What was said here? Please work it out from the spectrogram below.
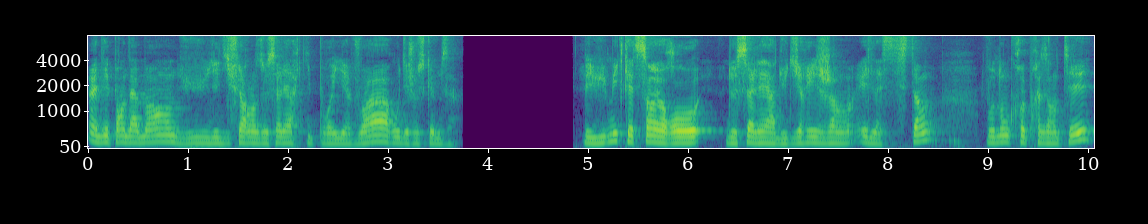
indépendamment des différences de salaire qu'il pourrait y avoir ou des choses comme ça. Les 8400 euros de salaire du dirigeant et de l'assistant vont donc représenter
